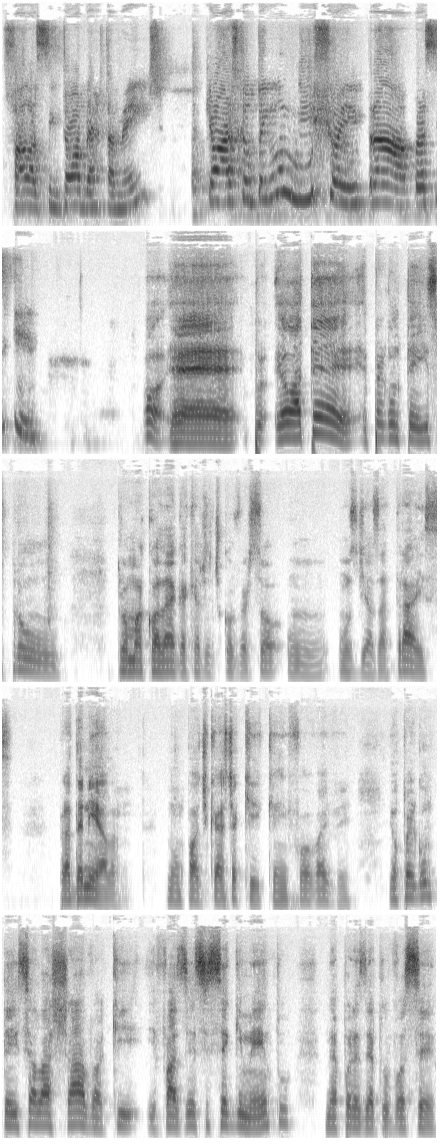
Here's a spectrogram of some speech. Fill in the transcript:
fala assim tão abertamente, que eu acho que eu tenho um nicho aí para seguir. Oh, é, eu até perguntei isso para um, uma colega que a gente conversou um, uns dias atrás, para Daniela, num podcast aqui, quem for vai ver. Eu perguntei se ela achava que fazer esse segmento, né, por exemplo, você,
